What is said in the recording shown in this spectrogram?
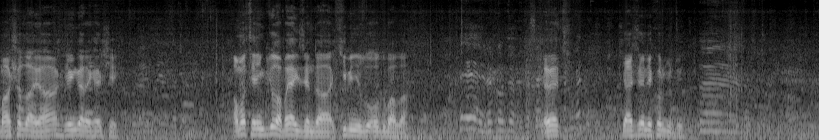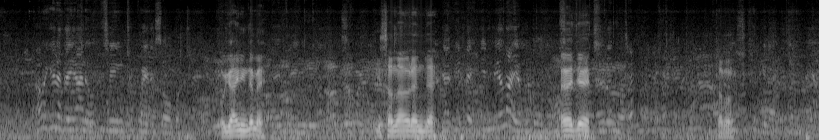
Maşallah ya. Rengarenk her şey. Ama senin videolar bayağı izlendi daha. 2000 yıl oldu valla. Ee, rekor. Sen Evet. Gerçekten rekor kırdın. Ee, ama gene de yani o şeyin çok faydası oldu. O yayının değil mi? İnsanlar öğrendiler. Ya bilme, bilmiyorlar ya burada olduğumuzu. Evet evet. Öğrenince Tamam. şükür girer. tanıdı yani.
